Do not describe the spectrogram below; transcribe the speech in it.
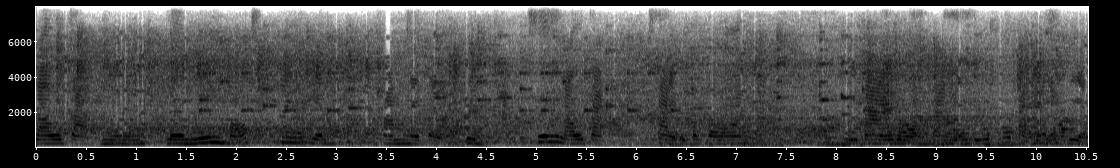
เราจะมี learning box ให้นักเรียนทำในแต่ละกลุ่ม ซึ่งเราจะใส่อุปกรณ์การการเรียนรู้เข้าไปให้นักเรียน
